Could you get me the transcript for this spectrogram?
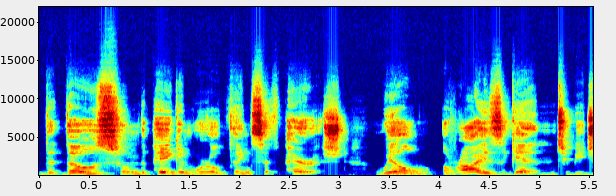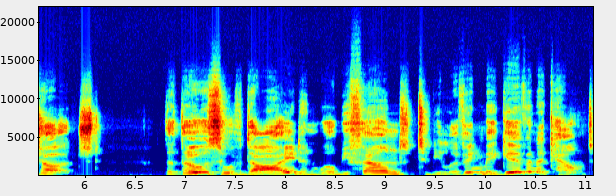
that those whom the pagan world thinks have perished will arise again to be judged, that those who have died and will be found to be living may give an account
